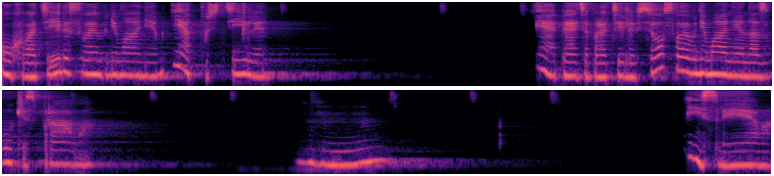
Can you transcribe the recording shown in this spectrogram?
ухватили своим вниманием и отпустили. И опять обратили все свое внимание на звуки справа. И слева.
